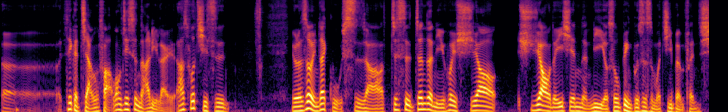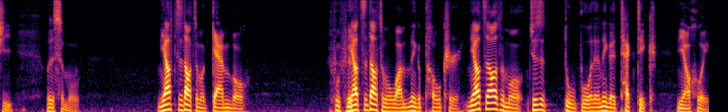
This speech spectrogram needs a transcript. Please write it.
呃这个讲法，忘记是哪里来的。他说，其实有的时候你在股市啊，就是真的你会需要需要的一些能力，有时候并不是什么基本分析或者什么，你要知道怎么 gamble，你要知道怎么玩那个 poker，你要知道怎么就是赌博的那个 tactic，你要会。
